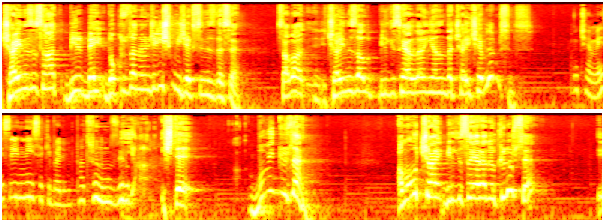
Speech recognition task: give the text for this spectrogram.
Çayınızı saat 1 9'dan önce içmeyeceksiniz dese sabah çayınızı alıp bilgisayarların yanında çay içebilir misiniz? İçemeyiz. E, neyse ki böyle bir patronumuz yok. Ya işte bu bir düzen. Ama o çay bilgisayara dökülürse e,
